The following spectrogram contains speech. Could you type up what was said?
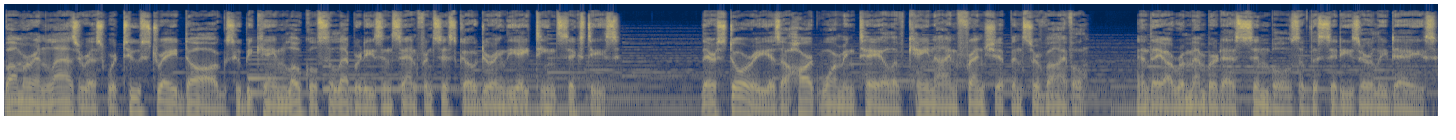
Bummer and Lazarus were two stray dogs who became local celebrities in San Francisco during the 1860s. Their story is a heartwarming tale of canine friendship and survival, and they are remembered as symbols of the city's early days.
